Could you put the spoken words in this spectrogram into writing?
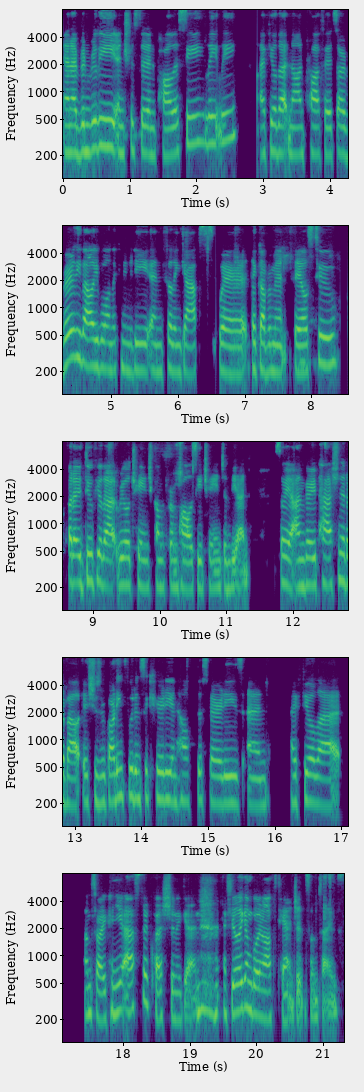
And I've been really interested in policy lately. I feel that nonprofits are very valuable in the community and filling gaps where the government fails to. But I do feel that real change comes from policy change in the end. So yeah, I'm very passionate about issues regarding food insecurity and health disparities. And I feel that, I'm sorry, can you ask the question again? I feel like I'm going off tangent sometimes.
